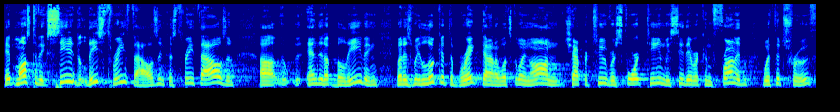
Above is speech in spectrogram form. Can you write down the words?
it must have exceeded at least 3,000 because 3,000 uh, ended up believing. But as we look at the breakdown of what's going on chapter 2, verse 14, we see they were confronted with the truth.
